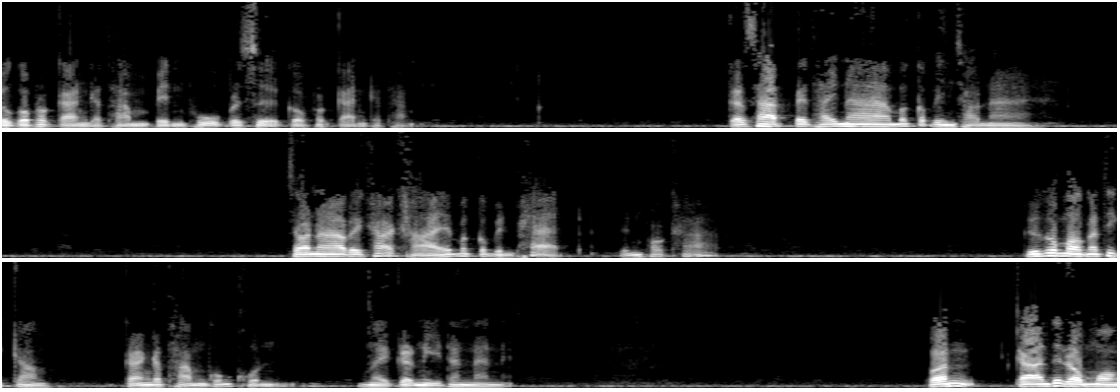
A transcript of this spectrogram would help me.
วก็เพราะการกระทำเป็นผู้ประเสริฐก็เพราะการกระทำกษัตริย์ไปไถนา มันก็เป็นชาวนา ชาวนาไปค้าขายมันก็เป็นแพทย์ เป็นพ่อค้า คือก็มองกันที่กรรม การกระทำของคนในกรณีนั้นนั้นเนี่ย เพราะการที่เรามอง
